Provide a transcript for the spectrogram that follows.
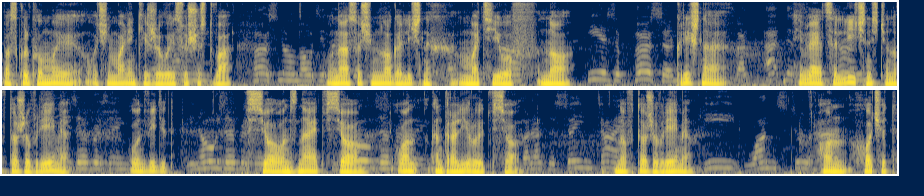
поскольку мы очень маленькие живые существа. У нас очень много личных мотивов, но Кришна является личностью, но в то же время Он видит все, Он знает все, Он контролирует все. Но в то же время Он хочет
